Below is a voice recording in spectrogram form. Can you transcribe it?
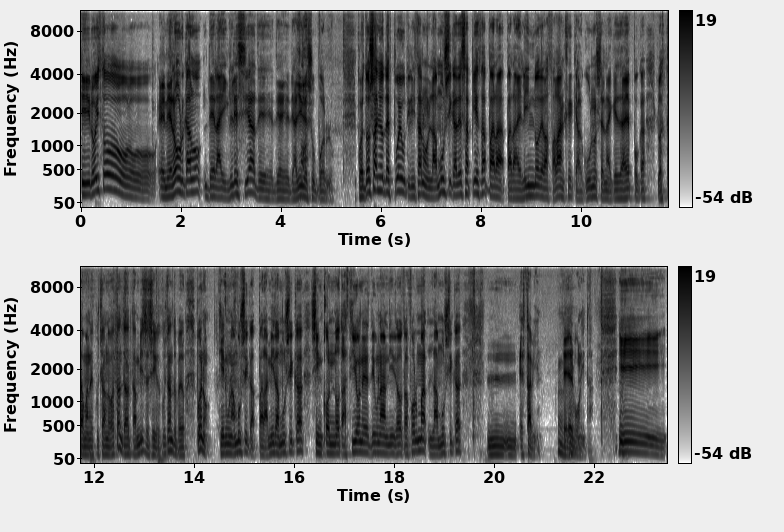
Y lo hizo en el órgano de la iglesia de, de- de allí, de su pueblo. Pues dos años después utilizaron la música de esa pieza para, para el himno de la falange, que algunos en aquella época lo estaban escuchando bastante, también se sigue escuchando, pero bueno, tiene una música, para mí la música, sin connotaciones de una ni de otra forma, la música mm, está bien, es bonita. Y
